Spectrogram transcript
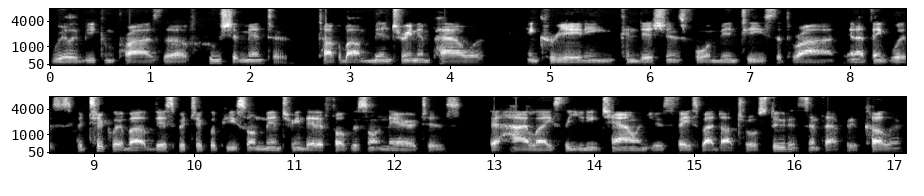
really be comprised of who should mentor, talk about mentoring and power, and creating conditions for mentees to thrive. And I think what's particular about this particular piece on mentoring that it focuses on narratives that highlights the unique challenges faced by doctoral students and faculty of color.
